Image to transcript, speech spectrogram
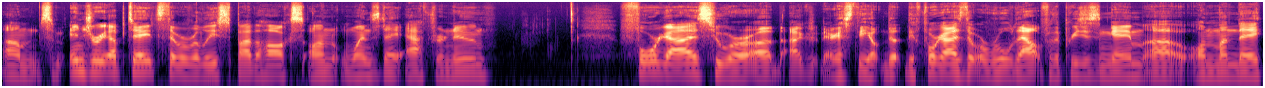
um, some injury updates that were released by the Hawks on Wednesday afternoon four guys who were, uh, I guess, the, the four guys that were ruled out for the preseason game uh, on Monday.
